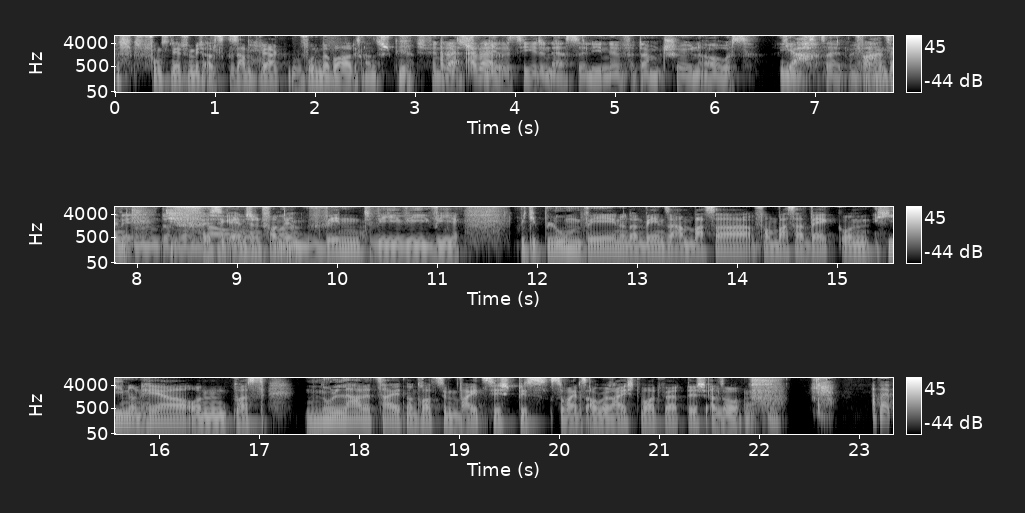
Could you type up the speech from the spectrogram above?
es funktioniert für mich als Gesamtwerk wunderbar, das ganze Spiel. Ich finde, aber, das Spiel sieht in erster Linie verdammt schön aus. Ja, Wahnsinn. die Physik Engine von dem Wind, wie, wie, wie, wie die Blumen wehen und dann wehen sie am Wasser, vom Wasser weg und hin und her und du hast null Ladezeiten und trotzdem Weitsicht bis soweit das Auge reicht, wortwörtlich. Also, pff. Aber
